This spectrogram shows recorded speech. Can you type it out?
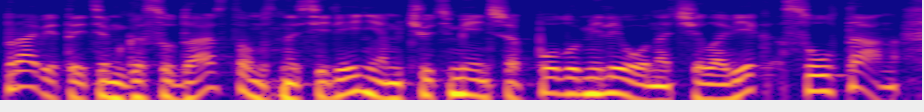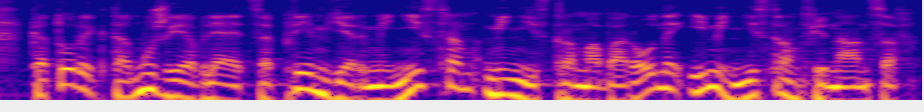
Правит этим государством с населением чуть меньше полумиллиона человек султан, который к тому же является премьер-министром, министром обороны и министром финансов.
